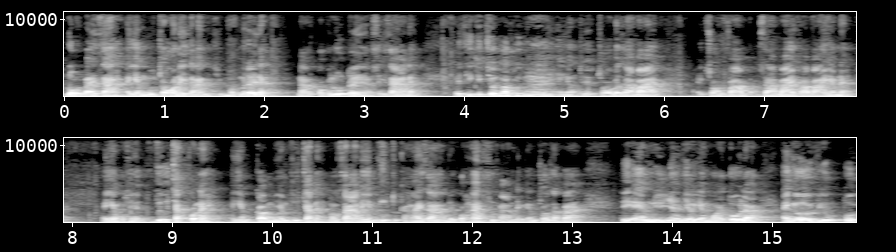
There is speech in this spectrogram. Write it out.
đổi bài ra, anh em muốn cho con này ra thì chỉ bấm vào đây này là có cái nút đây là sẽ ra này. Thế thì cái trường hợp thứ hai, anh em có thể cho ra bài cho vào, ra bài vào bài anh em này. Anh em có thể giữ chặt con này, anh em cầm, anh em giữ chặt này, nó ra thì em rút tất cả hai ra để có hai phương án để em cho ra bài. Thì em nhìn nhá, nhiều anh em hỏi tôi là, anh ơi, ví dụ tôi,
